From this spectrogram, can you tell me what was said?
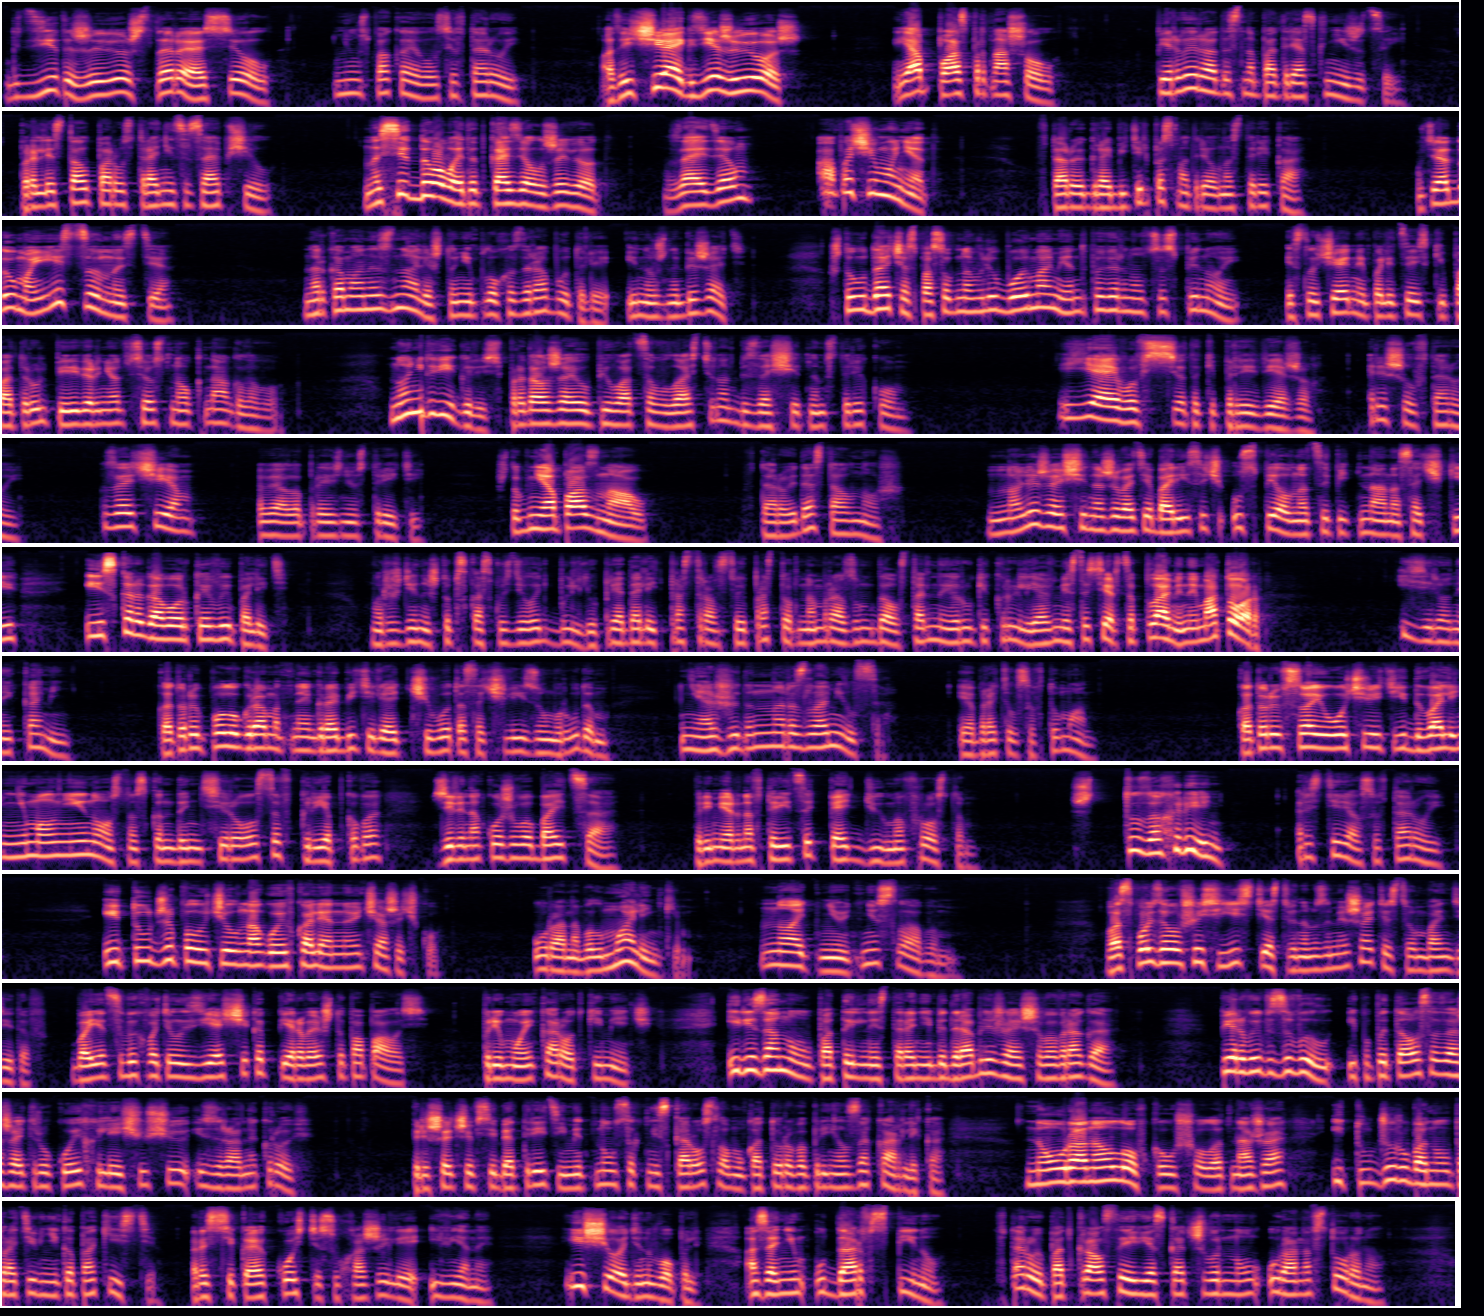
«Где ты живешь, старый осел?» Не успокаивался второй. «Отвечай, где живешь?» «Я паспорт нашел. Первый радостно потряс книжицей. Пролистал пару страниц и сообщил. «На Седово этот козел живет. Зайдем?» «А почему нет?» Второй грабитель посмотрел на старика. «У тебя дома есть ценности?» Наркоманы знали, что неплохо заработали, и нужно бежать. Что удача способна в любой момент повернуться спиной, и случайный полицейский патруль перевернет все с ног на голову. Но не двигались, продолжая упиваться властью над беззащитным стариком. «Я его все-таки прирежу», — решил второй. «Зачем?» — вяло произнес третий. «Чтобы не опознал». Второй достал нож. Но лежащий на животе Борисыч успел нацепить на нос очки и скороговоркой выпалить. Мы рождены, чтобы сказку сделать былью, преодолеть пространство и простор нам разум дал, стальные руки крылья, а вместо сердца пламенный мотор. И зеленый камень, который полуграмотные грабители от чего-то сочли изумрудом, неожиданно разломился и обратился в туман который, в свою очередь, едва ли не молниеносно сконденсировался в крепкого зеленокожего бойца, примерно в 35 дюймов ростом. «Что за хрень?» – растерялся второй. И тут же получил ногой в коленную чашечку. Урана был маленьким, но отнюдь не слабым. Воспользовавшись естественным замешательством бандитов, боец выхватил из ящика первое, что попалось — прямой короткий меч — и резанул по тыльной стороне бедра ближайшего врага. Первый взвыл и попытался зажать рукой хлещущую из раны кровь. Пришедший в себя третий метнулся к низкорослому, которого принял за карлика. Но Урана ловко ушел от ножа и тут же рубанул противника по кисти, рассекая кости, сухожилия и вены. Еще один вопль, а за ним удар в спину. Второй подкрался и резко отшвырнул Урана в сторону.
